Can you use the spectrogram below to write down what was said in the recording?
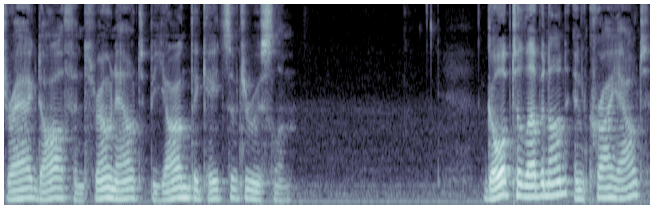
dragged off and thrown out beyond the gates of Jerusalem. Go up to Lebanon and cry out,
